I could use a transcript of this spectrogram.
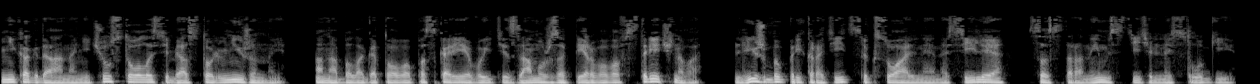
Никогда она не чувствовала себя столь униженной. Она была готова поскорее выйти замуж за первого встречного, лишь бы прекратить сексуальное насилие со стороны мстительной слуги.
